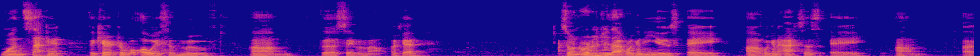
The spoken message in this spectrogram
one second, the character will always have moved um, the same amount, okay? So in order to do that, we're going to use a, uh, we're going to access a, um, a,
